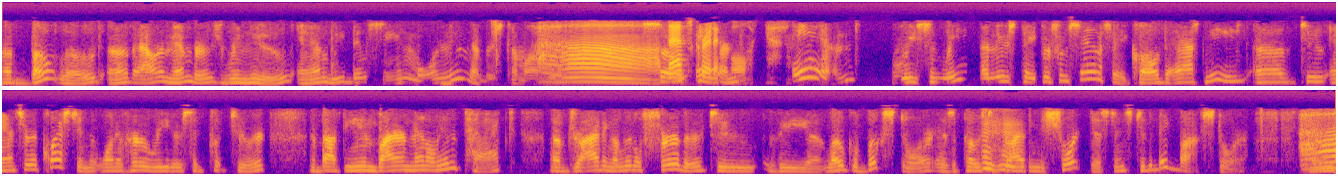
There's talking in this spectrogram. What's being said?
a boatload of our members renew, and we've been seeing more new members come on. Ah, So, that's and- critical. And recently, a newspaper from Santa Fe called to ask me uh, to answer a question that one of her readers had put to her about the environmental impact of driving a little further to the uh, local bookstore as opposed Mhm. to driving the short distance to the big box store. And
